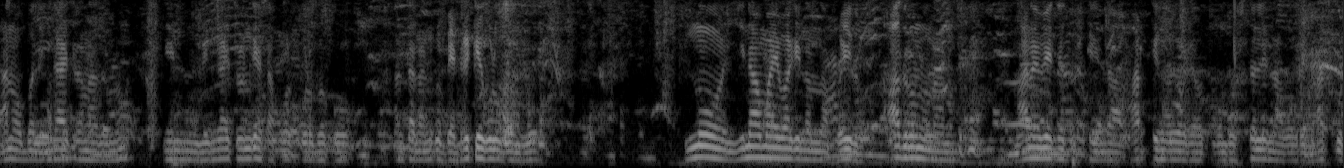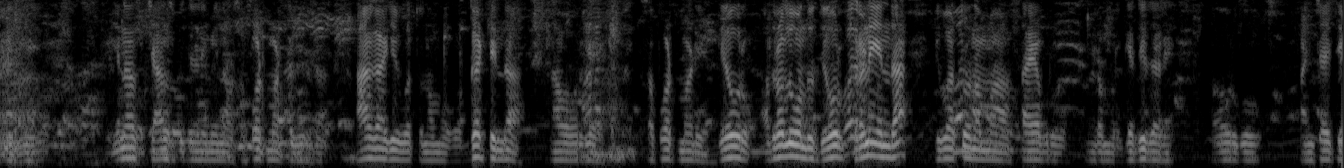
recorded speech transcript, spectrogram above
ನಾನು ಒಬ್ಬ ಲಿಂಗಾಯತನಾದನು ನೀನು ಲಿಂಗಾಯತನಿಗೆ ಸಪೋರ್ಟ್ ಕೊಡಬೇಕು ಅಂತ ನನಗೂ ಬೆದರಿಕೆಗಳು ಬಂದವು. ಇನ್ನೂ ಹೀನಾಮಯವಾಗಿ ನನ್ನ ಬೈದರು. ಆದ್ರೂ ನಾನು ಮಾನವೀಯತೆ ದೃಷ್ಟಿಯಿಂದ ಆರು ತಿಂಗಳ ಒಂದು ವರ್ಷದಲ್ಲಿ ನಾವು ಅವ್ರಿಗೆ ಮಾತು ಕೊಟ್ಟಿದ್ವಿ. ಏನಾದ್ರು ಚಾನ್ಸ್ ಬಿದ್ದರೆ ನಿಮಗೆ ನಾವು ಸಪೋರ್ಟ್ ಮಾಡ್ತೀವಿ ಅಂತ. ಹಾಗಾಗಿ ಇವತ್ತು ನಮ್ಮ ಒಗ್ಗಟ್ಟಿಂದ ನಾವು ಅವ್ರಿಗೆ ಸಪೋರ್ಟ್ ಮಾಡಿ ದೇವರು, ಅದರಲ್ಲೂ ಒಂದು ದೇವ್ರ ಕರುಣೆಯಿಂದ ಇವತ್ತು ನಮ್ಮ ಸಾಹೇಬರು, ಮೇಡಮ್ ಅವ್ರು ಗೆದ್ದಿದ್ದಾರೆ. ಅವ್ರಿಗೂ ಪಂಚಾಯತಿ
